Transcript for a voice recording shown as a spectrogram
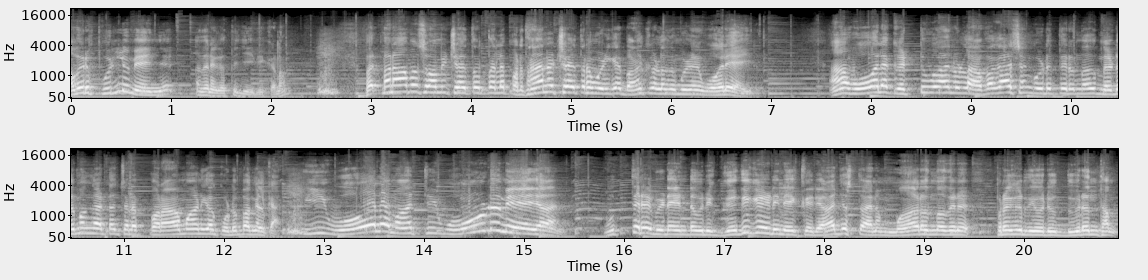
അവർ പുല്ലുമേഞ്ഞ് അതിനകത്ത് ജീവിക്കണം. പത്മനാഭസ്വാമി ക്ഷേത്രത്തിലെ പ്രധാന ക്ഷേത്രം ഒഴികെ ബാക്കിയുള്ളത് മുഴുവൻ ഓലയായിരുന്നു. ആ ഓല കെട്ടുവാനുള്ള അവകാശം കൊടുത്തിരുന്നത് നെടുമങ്ങാട്ട ചില പ്രാമാണിക കുടുംബങ്ങൾക്കാണ്. ഈ ഓല മാറ്റി ഓടുമേയാൻ ഉത്തരവിടേണ്ട ഒരു ഗതികേടിലേക്ക് രാജസ്ഥാനം മാറുന്നതിന് പ്രകൃതി ഒരു ദുരന്തം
